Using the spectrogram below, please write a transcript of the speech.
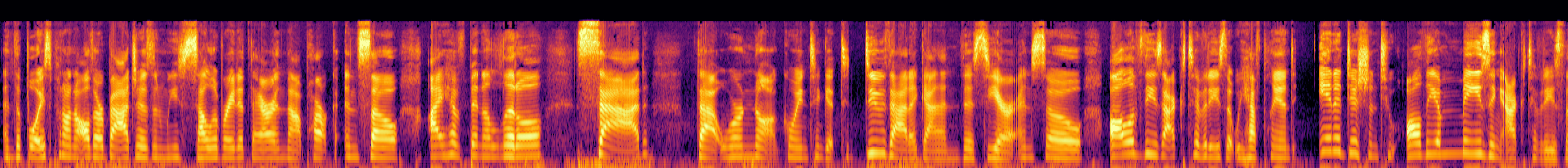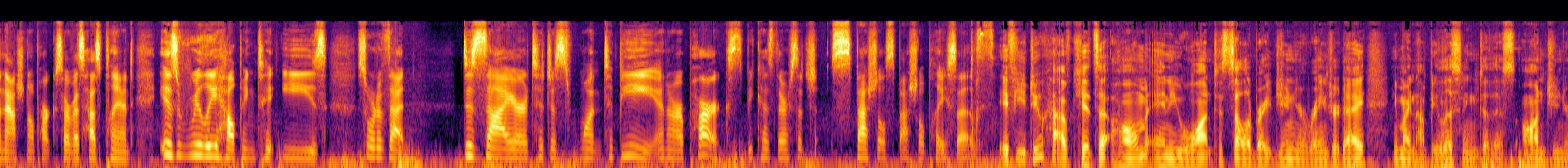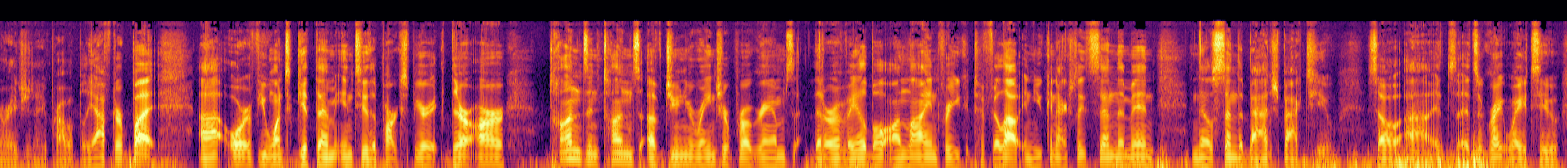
and the boys put on all their badges and we celebrated there in that park. And so I have been a little sad that we're not going to get to do that again this year. And so all of these activities that we have planned in addition to all the amazing activities the National Park Service has planned is really helping to ease sort of that desire to just want to be in our parks because they're such special, special places. If you do have kids at home and you want to celebrate Junior Ranger Day, you might not be listening to this on Junior Ranger Day, probably after, but, uh, or if you want to get them into the park spirit, there are tons and tons of junior ranger programs that are available online for you to fill out and you can actually send them in and they'll send the badge back to you so uh, it's it's a great way to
